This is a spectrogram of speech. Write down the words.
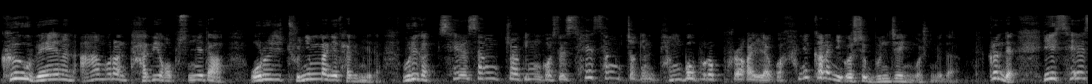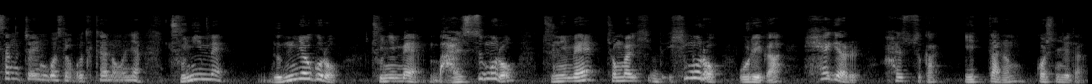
그 외에는 아무런 답이 없습니다. 오로지 주님만이 답입니다. 우리가 세상적인 것을 세상적인 방법으로 풀어가려고 하니까는 이것이 문제인 것입니다. 그런데 이 세상적인 것을 어떻게 하는 거냐? 주님의 능력으로 주님의 말씀으로 주님의 정말 힘으로 우리가 해결을 할 수가 있다는 것입니다.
